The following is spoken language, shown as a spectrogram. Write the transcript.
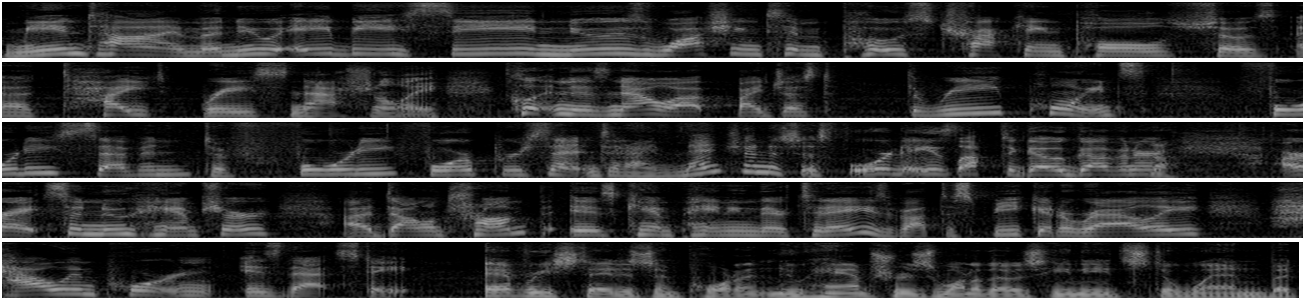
Meantime, a new ABC News Washington Post tracking poll shows a tight race nationally. Clinton is now up by just three points. 47 to 44 percent. Did I mention it's just four days left to go, Governor? No. All right, so New Hampshire, uh, Donald Trump is campaigning there today. He's about to speak at a rally. How important is that state? Every state is important. New Hampshire is one of those he needs to win. But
